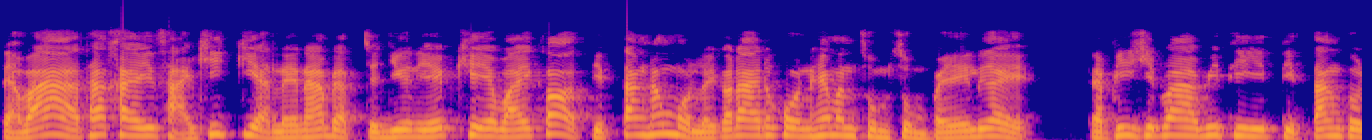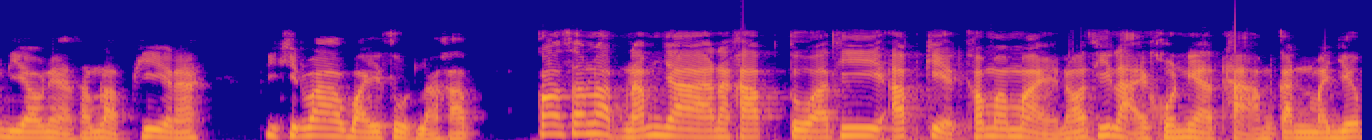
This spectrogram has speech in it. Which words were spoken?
แต่ว่าถ้าใครสายขี้เกียจเลยนะ แบบจะยืน AFK ไว้ก็ติดตั้งทั้งหมดเลยก็ได้ทุกคนให้มันสุ่มๆไปเรื่อยๆ แต่พี่คิดว่าวิธีติดตั้งตัวเดียวเนี่ยสำหรับพี่นะ พี่คิดว่าไวสุดแล้วครับ ก็สำหรับน้ำยานะครับ ตัวที่อัปเกรดเข้ามาใหม่เนาะที่หลายคนเนี่ยถามกันมาเยอะ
